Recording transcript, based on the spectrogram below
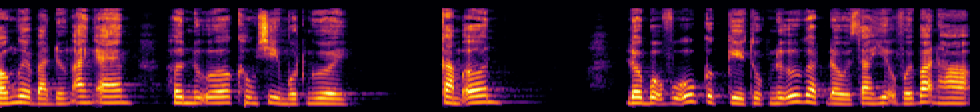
Có người bàn đứng anh em, hơn nữa không chỉ một người. Cảm ơn. Lầu bộ vũ cực kỳ thuộc nữ gật đầu ra hiệu với bạn họ.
